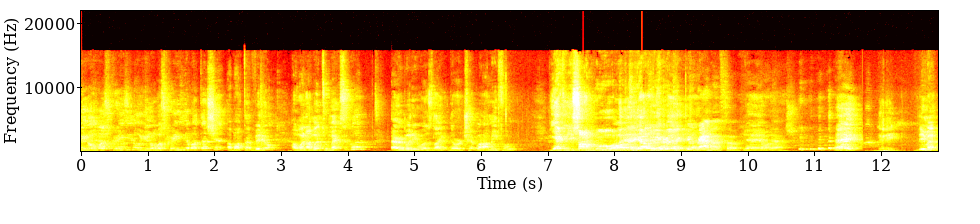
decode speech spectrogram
you know what's crazy though? You know what's crazy about that shit? About that video? And when I went to Mexico, everybody was like, they were tripping on me, fool. Yeah, cause you saw Rule. Oh, yeah, yeah, Your, yeah, your yeah. grandma and stuff. Yeah, yeah, yeah. Hey, Ey, dime.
